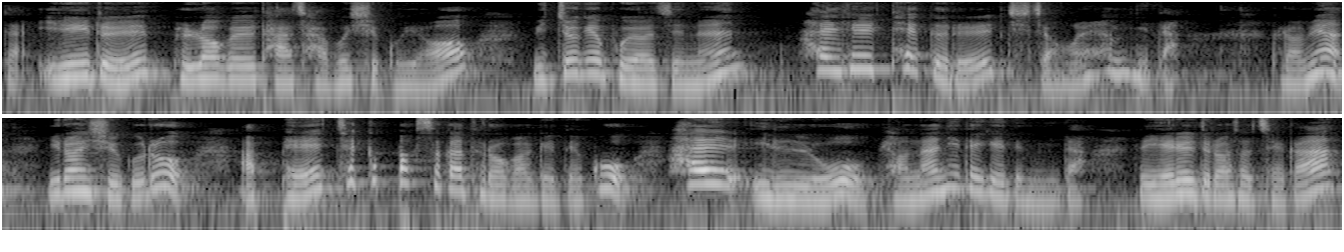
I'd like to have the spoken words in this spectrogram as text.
자, 일을 블럭을 다 잡으시고요. 위쪽에 보여지는 할일 태그를 지정을 합니다. 그러면 이런 식으로 앞에 체크박스가 들어가게 되고 할 일로 변환이 되게 됩니다. 예를 들어서 제가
